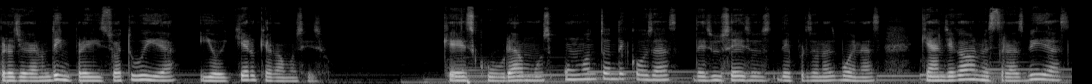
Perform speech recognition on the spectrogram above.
pero llegaron de imprevisto a tu vida y hoy quiero que hagamos eso. Que descubramos un montón de cosas, de sucesos, de personas buenas que han llegado a nuestras vidas,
